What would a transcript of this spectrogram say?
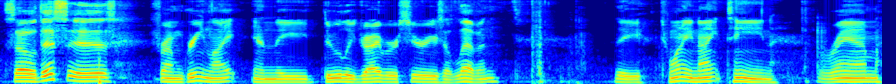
So this is from Greenlight in the Dually Driver Series 11, the 2019 Ram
